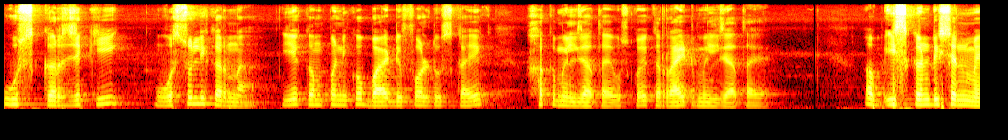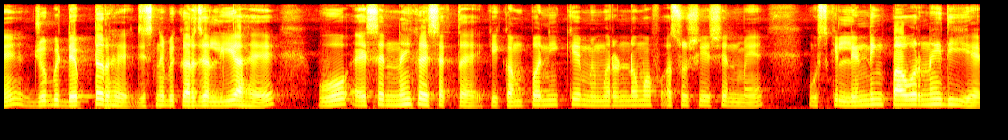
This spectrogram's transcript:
उस कर्ज की वसूली करना, ये कंपनी को बाय डिफ़ॉल्ट उसका एक हक मिल जाता है, उसको एक राइट मिल जाता है। अब इस कंडीशन में जो भी डेप्टर है, जिसने भी कर्जा लिया है, वो ऐसे नहीं कह सकता है कि कंपनी के मेमोरेंडम ऑफ़ एसोसिएशन में उसकी लैंडिंग पावर नहीं दी है,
